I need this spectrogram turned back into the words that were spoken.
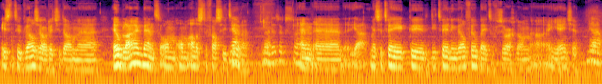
is het natuurlijk wel zo dat je dan eh, heel belangrijk bent om, om alles te faciliteren. Dat is ook zo. En eh, ja, met z'n tweeën kun je die tweeling wel veel beter verzorgen dan eh, in je eentje. ja.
